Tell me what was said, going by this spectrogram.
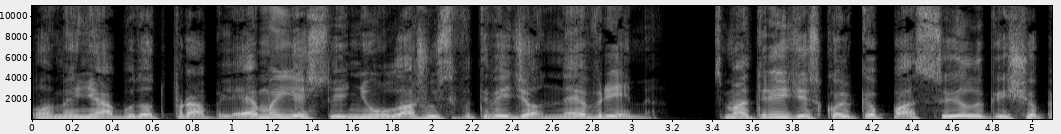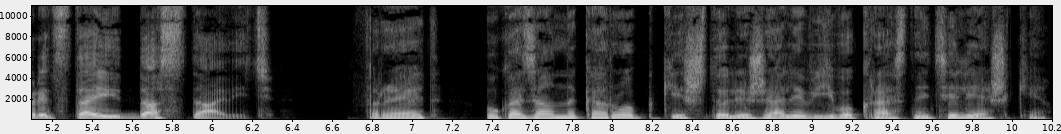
«У меня будут проблемы, если не уложусь в отведенное время. Смотрите, сколько посылок еще предстоит доставить». Фред указал на коробки, что лежали в его красной тележке.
